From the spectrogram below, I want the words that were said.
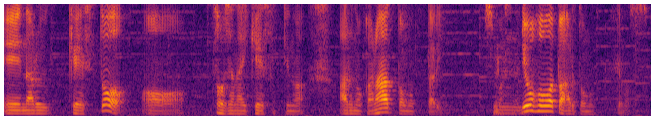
えーなるケースとおそうじゃないケースっていうのはあるのかなと思ったりしますね、うん。両方やっぱあると思ってます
